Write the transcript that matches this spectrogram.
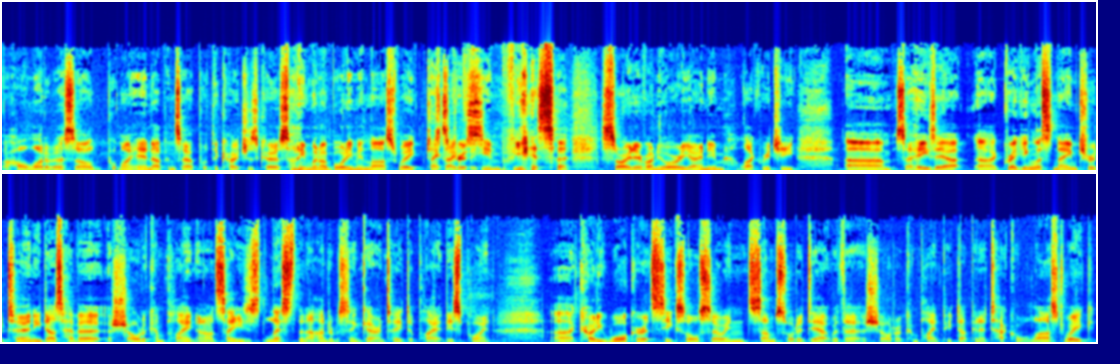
a whole lot of us. So I'll put my hand up and say I put the coach's curse on him when I bought him in last week. Just Thanks, Chris. for him. yes, sorry to everyone who already owned him, like Richie. Um, so he's out. Uh, Greg Inglis named to return. He does have a, a, shoulder complaint, and I'd say he's less than 100% guaranteed to play at this point. Uh, Cody Walker at six, also in some sort of doubt with a shoulder complaint picked up in a tackle last week.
